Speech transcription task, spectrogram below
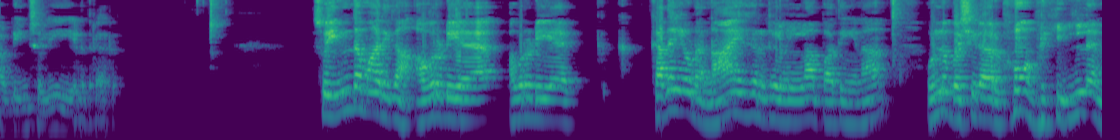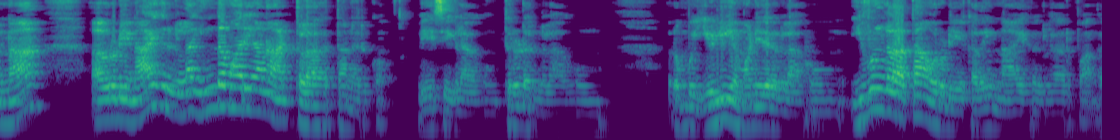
அப்படின்னு சொல்லி எழுதுறாரு. ஸோ இந்த மாதிரி தான் அவருடைய அவருடைய கதையோட நாயகர்கள்லாம் பார்த்தீங்கன்னா ஒன்று பஷீராக இருக்கும் அப்படி இல்லைன்னா அவருடைய நாயகர்கள்லாம் இந்த மாதிரியான ஆட்களாகத்தான் இருக்கும். வேசிகளாகவும் திருடர்களாகவும் ரொம்ப எளிய மனிதர்களாகவும் இவங்களா தான் அவருடைய கதையின் நாயகர்களாக இருப்பாங்க.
